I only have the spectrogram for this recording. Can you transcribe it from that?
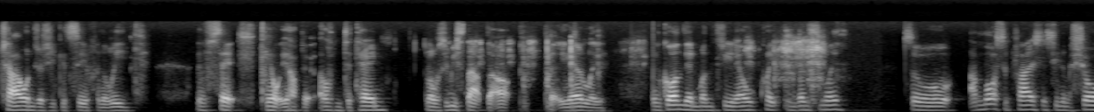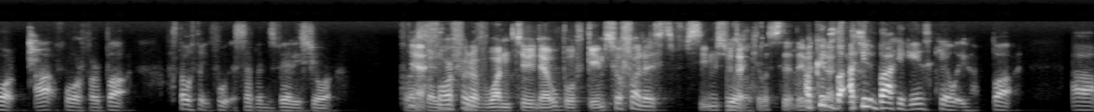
challengers you could say for the league. They've set Kelty up at 11 to 10, and obviously we snapped that up pretty early. They've gone there and won 3 0 quite convincingly. So I'm not surprised to see them short at Forfar, but I still think 4 to 7 is very short. Yeah, Forfar have won 2 0 both games so far. It seems ridiculous yeah. that they I couldn't, I couldn't back against Kelty, but uh,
